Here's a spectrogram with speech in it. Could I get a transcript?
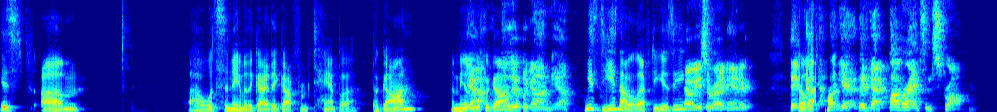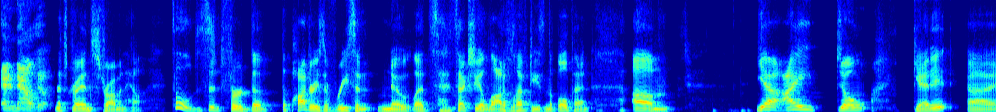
is um uh, what's the name of the guy they got from Tampa? Pagan? Emilio yeah, Pagan? Emilio Pagan, yeah. He's he's not a lefty, is he? No, he's a right-hander. They've so got yeah, they've got Pomeranz and Strahm, and now Hill. That's right, and Strahm and Hill. So for the the Padres of recent note. Let's it's actually a lot of lefties in the bullpen. Um, yeah, I don't get it. Uh,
